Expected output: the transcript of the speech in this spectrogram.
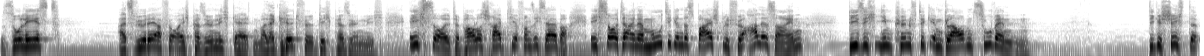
so lest, als würde er für euch persönlich gelten, weil er gilt für dich persönlich. Ich sollte, Paulus schreibt hier von sich selber, ich sollte ein ermutigendes Beispiel für alle sein, die sich ihm künftig im Glauben zuwenden. Die Geschichte,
